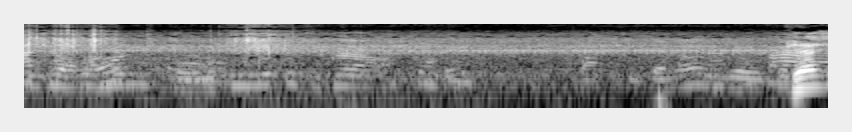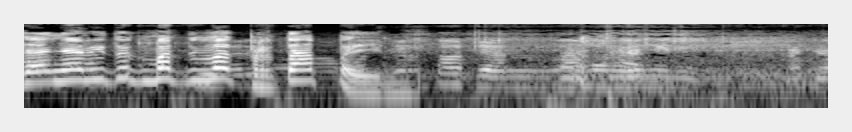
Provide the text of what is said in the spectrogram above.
ada pohon gede itu juga. Biasanya itu tempat-tempat bertapa ini. Dan Lamongan ini ada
